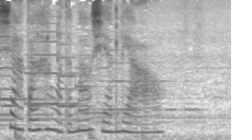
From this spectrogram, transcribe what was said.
下班和我的猫闲聊。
